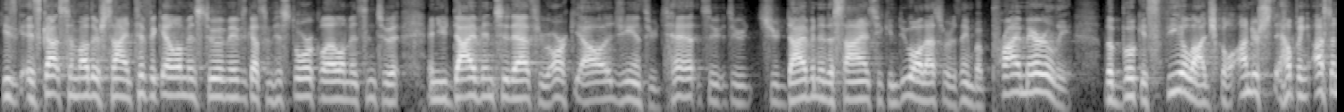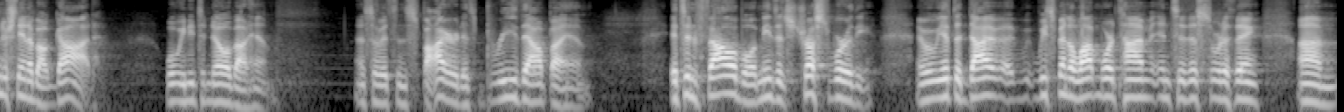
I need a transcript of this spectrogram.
He's, it's got some other scientific elements to it. Maybe it's got some historical elements into it. And you dive into that through archaeology and through, te- through, through, through diving into science. You can do all that sort of thing. But primarily, the book is theological, underst- helping us understand about God, what we need to know about Him. And so it's inspired, it's breathed out by Him. It's infallible, it means it's trustworthy. And we have to dive, we spend a lot more time into this sort of thing um,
